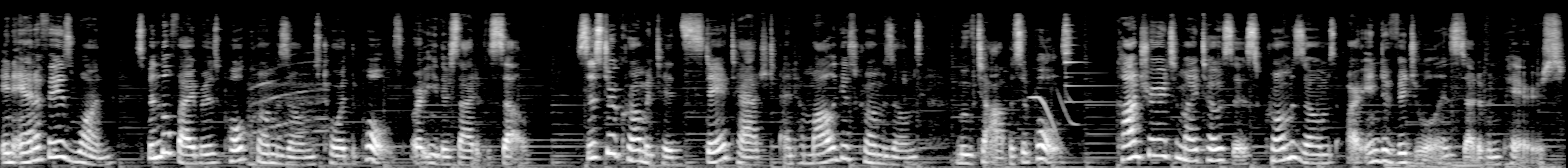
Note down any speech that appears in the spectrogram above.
In anaphase 1, spindle fibers pull chromosomes toward the poles, or either side of the cell. Sister chromatids stay attached and homologous chromosomes move to opposite poles. Contrary to mitosis, chromosomes are individual instead of in pairs.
